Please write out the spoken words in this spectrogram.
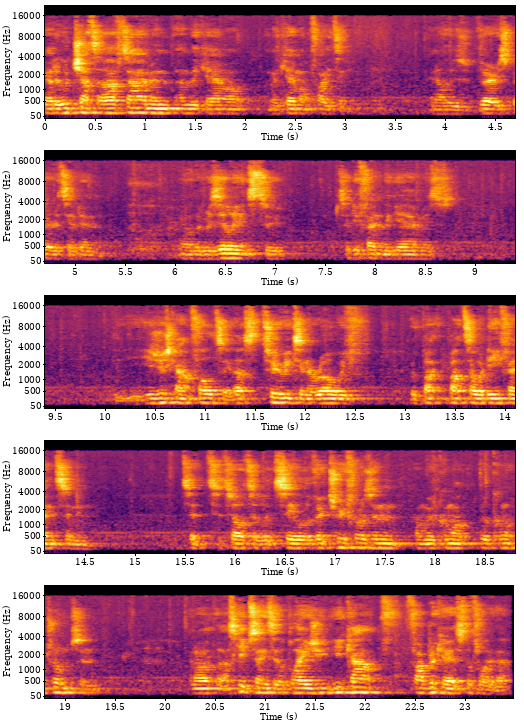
we had a good chat at half time and, and they came out and they came out fighting. You know, they was very spirited and you know the resilience to to defend the game is you just can't fault it. That's two weeks in a row we've we've backed, backed our defence and to, to sort of seal the victory for us and, and we've come up we've come up trumps and know, I keep saying to the players you, you can't fabricate stuff like that.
